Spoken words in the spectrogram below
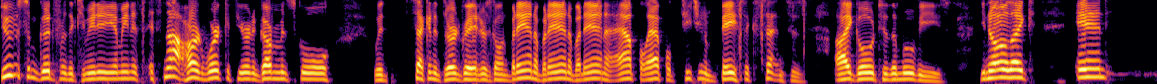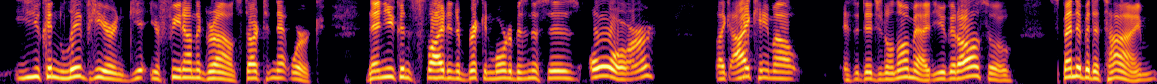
do some good for the community. I mean, it's it's not hard work if you're in a government school with second and third graders going banana, banana, banana, apple, apple, teaching them basic sentences. I go to the movies, you know, like, and you can live here and get your feet on the ground, start to network. Then you can slide into brick and mortar businesses, or like I came out as a digital nomad, you could also spend a bit of time,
